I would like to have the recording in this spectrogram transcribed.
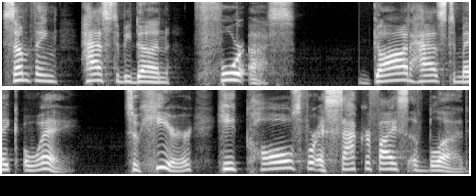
Something has to be done for us. God has to make a way. So here, he calls for a sacrifice of blood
